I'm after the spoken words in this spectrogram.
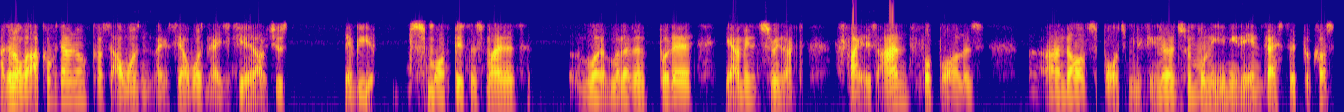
I don't know what that comes down to because I wasn't, like I say, I wasn't educated. I was just maybe smart business minded, whatever. But uh, yeah, I mean, it's something that fighters and footballers and all sportsmen, if you can earn some money, you need to invest it because,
